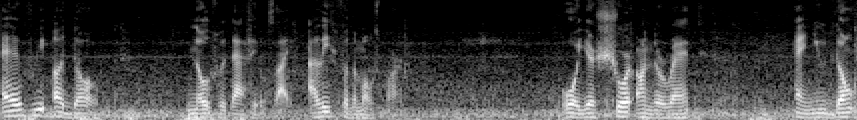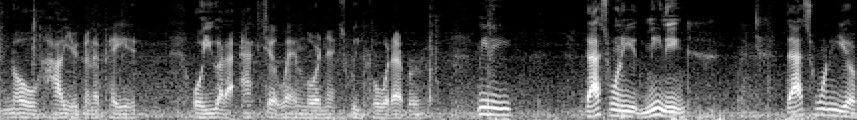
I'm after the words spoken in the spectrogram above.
every adult knows what that feels like, at least for the most part. Or you're short on the rent and you don't know how you're to pay it, or you got to ask your landlord next week or whatever. Meaning, that's one of your, meaning, that's one of your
